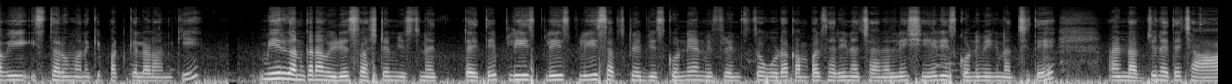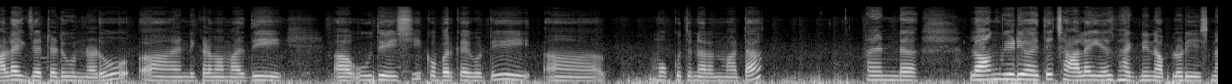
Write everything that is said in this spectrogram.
అవి ఇస్తారు మనకి పట్టుకెళ్ళడానికి. మీరు కనుక నా వీడియోస్ ఫస్ట్ టైం చూస్తున్నట్టయితే ప్లీజ్ ప్లీజ్ ప్లీజ్ సబ్స్క్రైబ్ చేసుకోండి అండ్ మీ ఫ్రెండ్స్తో కూడా కంపల్సరీ నా ఛానల్ని షేర్ చేసుకోండి మీకు నచ్చితే. అండ్ అర్జున్ అయితే చాలా ఎగ్జైటెడ్గా ఉన్నాడు. Uh, అండ్ ఇక్కడ మా మరిది uh, ఊదేసి కొబ్బరికాయ కొట్టి uh, మొక్కుతున్నారనమాట అండ్ లాంగ్ వీడియో అయితే చాలా ఇయర్స్ బ్యాక్ నేను అప్లోడ్ చేసిన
